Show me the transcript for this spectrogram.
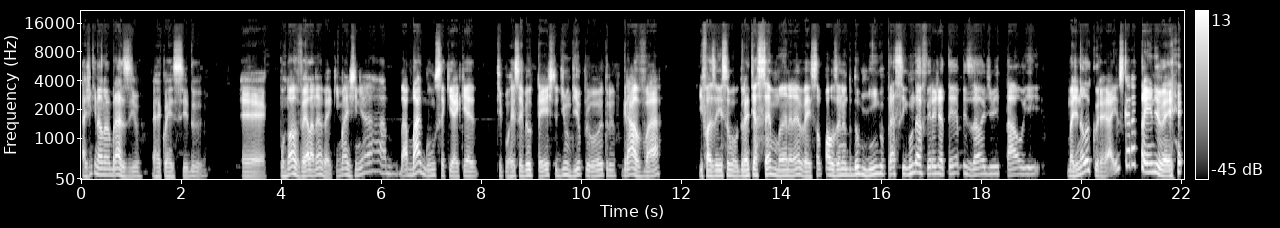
A gente não, não é o Brasil. É reconhecido é, por novela, né, velho? Que imagine a, a bagunça que é, que é tipo, receber o texto de um dia pro outro, gravar e fazer isso durante a semana, né, velho? Só pausando do domingo pra segunda-feira já ter episódio e tal. E. Imagina a loucura. Aí os caras aprendem, velho.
